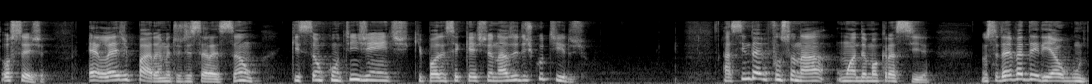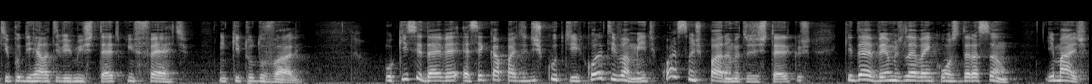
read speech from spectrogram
ou seja, elege parâmetros de seleção que são contingentes, que podem ser questionados e discutidos. Assim deve funcionar uma democracia. Não se deve aderir a algum tipo de relativismo estético infértil, em que tudo vale. O que se deve é ser capaz de discutir coletivamente quais são os parâmetros estéticos que devemos levar em consideração. E mais,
